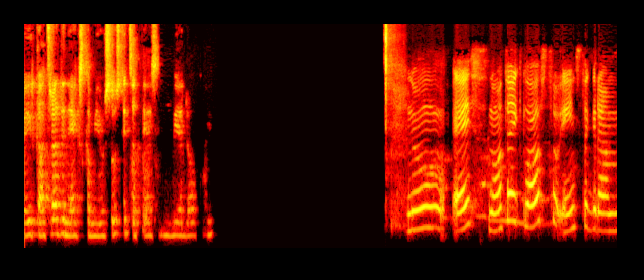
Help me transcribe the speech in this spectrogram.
ir kāds radinieks, kam jūs uzticaties viedoklim? Nu, es noteikti lasu Instagram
